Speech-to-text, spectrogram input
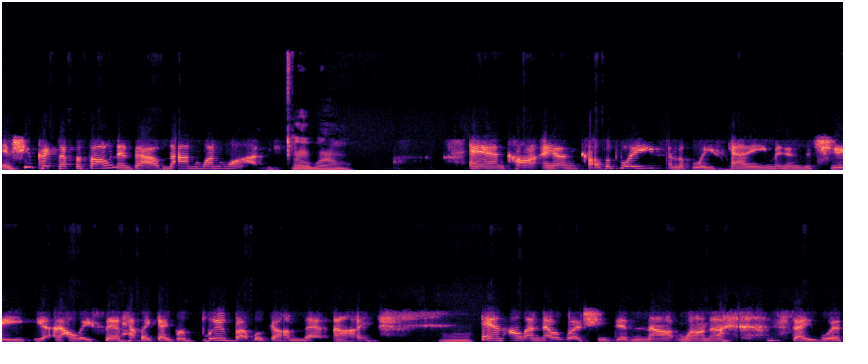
and she picked up the phone and dialed 911 oh wow and call and called the police and the police came and she always said how they gave her blue bubble gum that night mm. and all i know was she did not want to stay with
